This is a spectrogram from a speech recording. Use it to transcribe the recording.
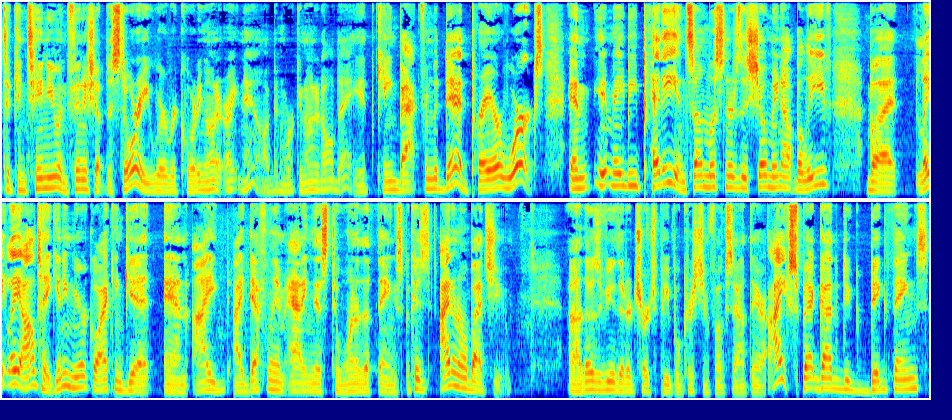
to continue and finish up the story, we're recording on it right now. I've been working on it all day. It came back from the dead. Prayer works. And it may be petty, and some listeners of this show may not believe, but lately I'll take any miracle I can get. And I, I definitely am adding this to one of the things because I don't know about you. Uh, those of you that are church people, Christian folks out there, I expect God to do big things.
